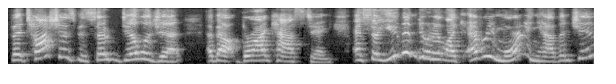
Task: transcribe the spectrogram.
But Tasha has been so diligent about broadcasting. And so you've been doing it like every morning, haven't you?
